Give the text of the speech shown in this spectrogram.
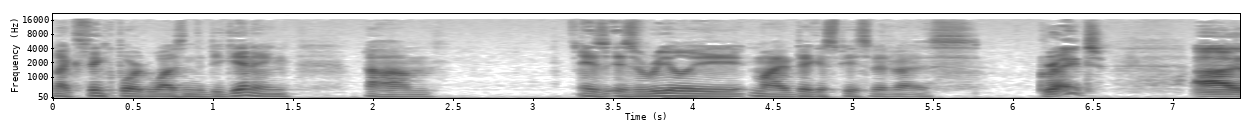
like ThinkBoard was in the beginning, um, is, is really my biggest piece of advice. Great. Uh,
